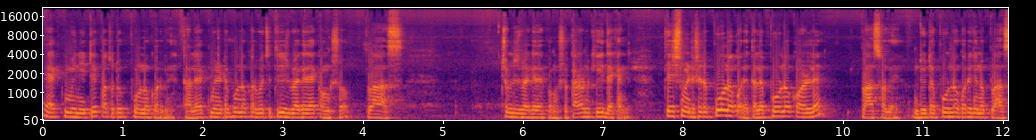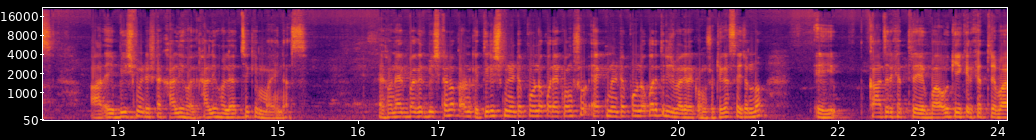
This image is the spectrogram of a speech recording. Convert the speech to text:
এক মিনিটে কতটুকু পূর্ণ করবে? তাহলে এক মিনিটে পূর্ণ করবে হচ্ছে তিরিশ ভাগের এক অংশ প্লাস চল্লিশ ভাগের এক অংশ। কারণ কি? দেখেন, তিরিশ মিনিটে সেটা পূর্ণ করে, তাহলে পূর্ণ করলে প্লাস হবে। দুইটা পূর্ণ করে যেন প্লাস আর এই বিশ মিনিট সেটা খালি হয়, খালি হলে হচ্ছে কি মাইনাস এখন এক ভাগের বিশ কেন? কারণ কি তিরিশ মিনিটে পূর্ণ করে এক অংশ, এক মিনিটে পূর্ণ করে তিরিশ ভাগের এক অংশ, ঠিক আছে? এই জন্য এই কাজের ক্ষেত্রে বা ঐকিকের ক্ষেত্রে বা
